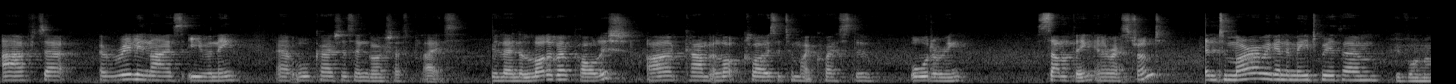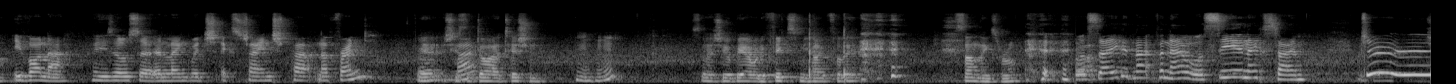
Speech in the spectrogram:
after a really nice evening at Łukasz's and Gosha's place. We learned a lot about Polish. I come a lot closer to my quest of ordering something in a restaurant. And tomorrow we're going to meet with um, Ivana. Ivona, who's also a language exchange partner friend. Yeah, she's Mark. a dietitian. hmm So she'll be able to fix me, hopefully. Something's wrong. We'll say goodnight for now. We'll see you next time. Cheers.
